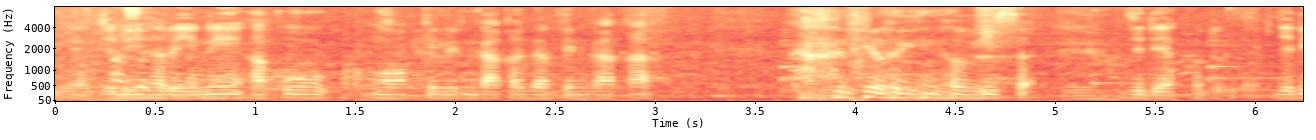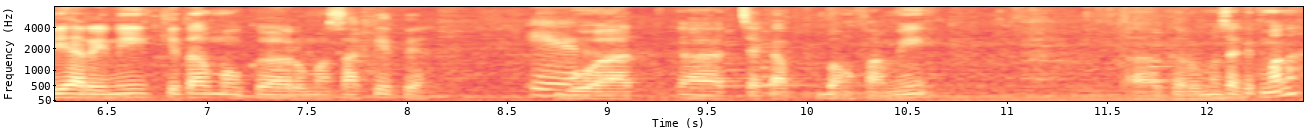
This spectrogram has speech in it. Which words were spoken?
Iya, jadi hari ini aku ngewakilin kakak gantiin kakak karena dia lagi nggak bisa. Iya. Jadi aku dulu. Jadi hari ini kita mau ke rumah sakit ya, Iya. buat uh, check up Bang Fami. Uh, ke rumah sakit mana?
